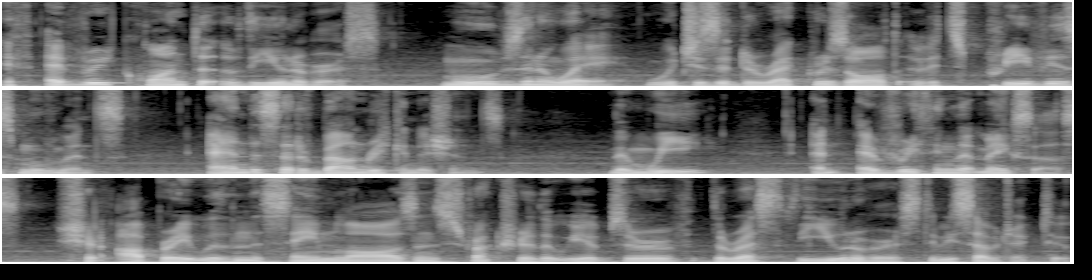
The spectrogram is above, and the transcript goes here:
if every quanta of the universe moves in a way which is a direct result of its previous movements and a set of boundary conditions, then we, and everything that makes us, should operate within the same laws and structure that we observe the rest of the universe to be subject to.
